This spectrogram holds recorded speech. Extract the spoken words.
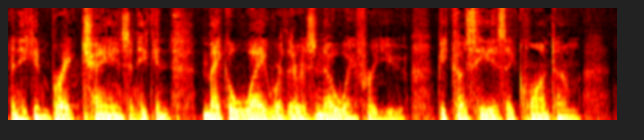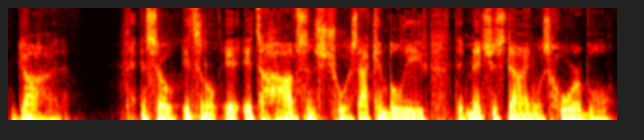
and he can break chains and he can make a way where there is no way for you because he is a quantum God. And so it's an, it's a Hobson's choice. I can believe that Mitch's dying was horrible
